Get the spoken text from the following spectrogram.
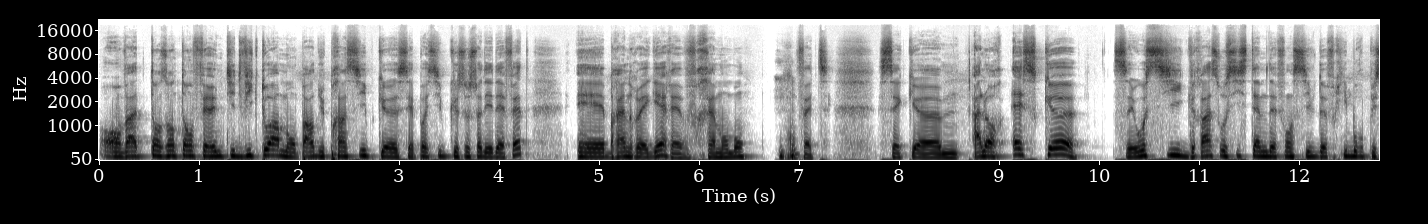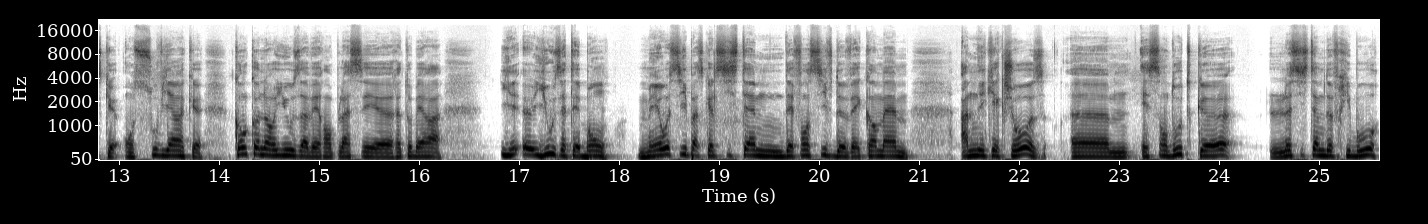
on va de temps en temps faire une petite victoire, mais on part du principe que c'est possible que ce soit des défaites. Et Brian Rueger est vraiment bon, en fait. C'est que. Alors, est-ce que c'est aussi grâce au système défensif de Fribourg, puisqu'on se souvient que quand Connor Hughes avait remplacé Reto Berra, il- Hughes était bon, mais aussi parce que le système défensif devait quand même amener quelque chose. euh, et sans doute que le système de Fribourg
